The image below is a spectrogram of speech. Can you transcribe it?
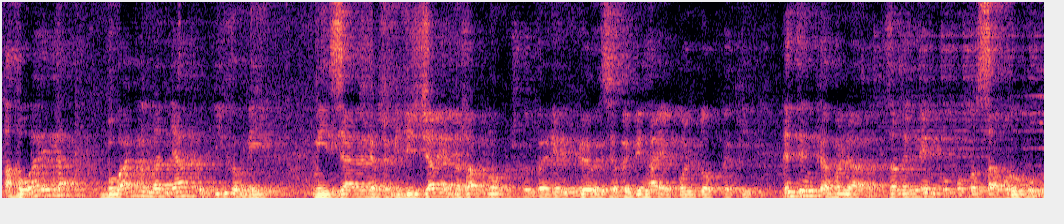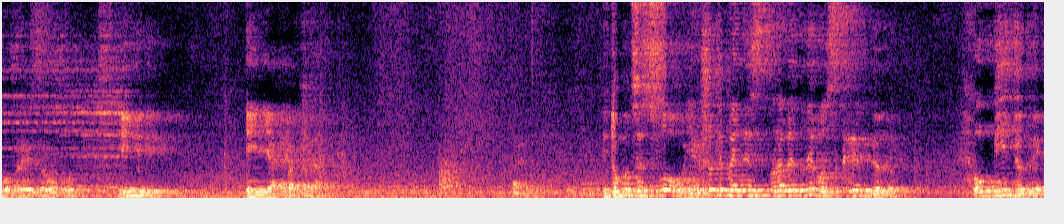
А буває так. Буває на днях от мій, мій зять, каже, під'їжджає, нажав кнопочку, двері відкрилися, вибігає бульдог такий. Дитинка гуляла, за дитинку покосав руку, погриз руку і, і як батька. І тому це слово, якщо тебе несправедливо скривдили, обідали,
